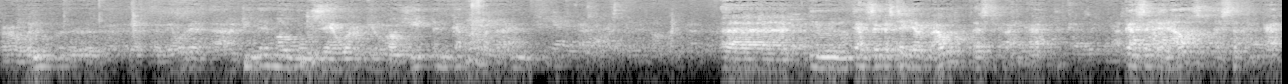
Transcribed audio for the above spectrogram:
però bueno, eh, a veure, ara tindrem el museu arqueològic tancat per anys. Eh, Casa Castellarnau està tancat. Casa Canals està tancat.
